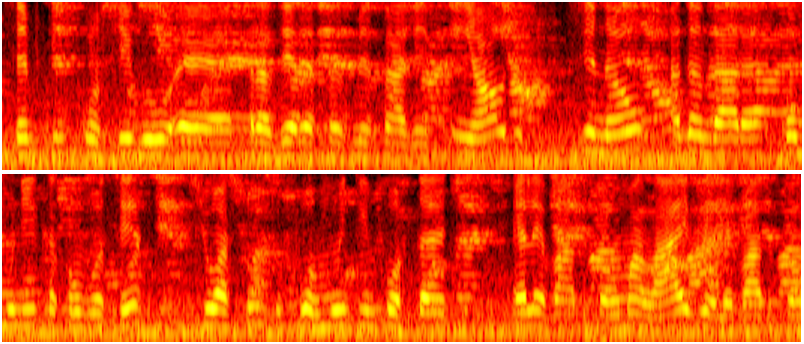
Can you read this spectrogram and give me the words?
sempre que consigo é, trazer essas mensagens em áudio. Se não, a Dandara comunica com vocês. Se o assunto for muito importante, é levado para uma live, é levado para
